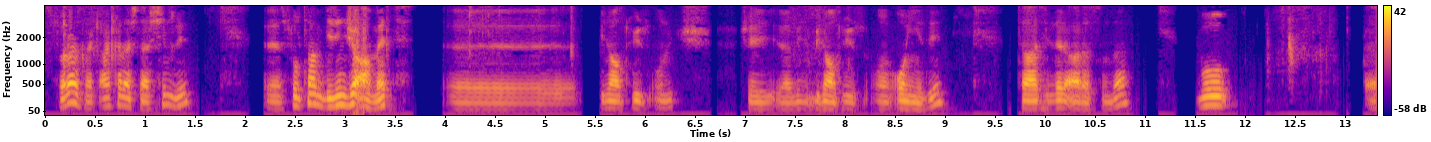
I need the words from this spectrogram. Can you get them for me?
sorarsak arkadaşlar şimdi e, Sultan 1. Ahmet e, 1613 şey 1617 tarihleri arasında bu e,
